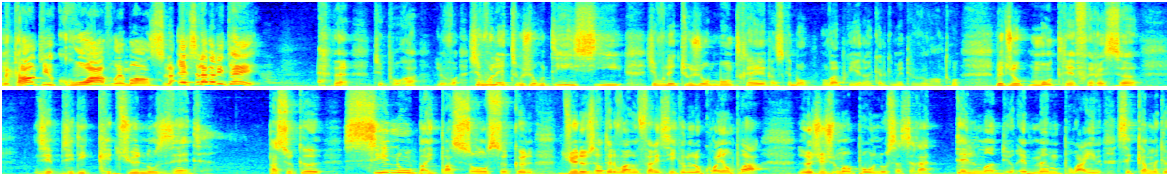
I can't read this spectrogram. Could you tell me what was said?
Et quand tu crois vraiment en cela, et c'est la vérité, eh ben, tu pourras le voir. Je vous l'ai toujours dit ici, je voulais toujours montrer, parce que bon, on va prier dans quelques minutes, nous rentrons, mais toujours montrer, frères et sœurs, j'ai dit que Dieu nous aide Parce que si nous bypassons ce que Dieu nous train de voir nous faire ici, que nous ne le croyons pas, le jugement pour nous, ça sera tellement dur, et même pour arriver, c'est quand même que...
